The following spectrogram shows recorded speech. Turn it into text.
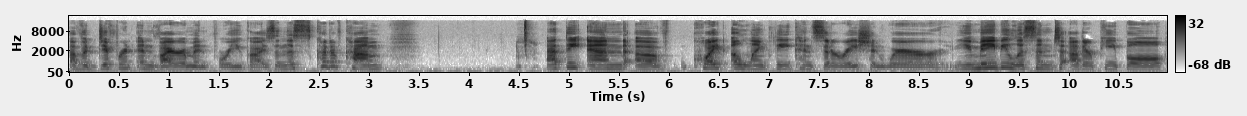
of a different environment for you guys and this could have come at the end of quite a lengthy consideration where you maybe listened to other people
